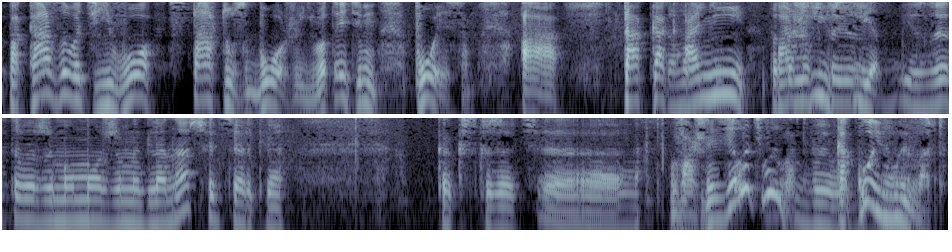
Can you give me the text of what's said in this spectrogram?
показывать его статус Божий вот этим поясом. А так как Потому что- они Потому пошли что из, вслед, из этого же мы можем и для нашей церкви, как сказать, э, важно сделать вывод. Вывод Какой сделать. вывод?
